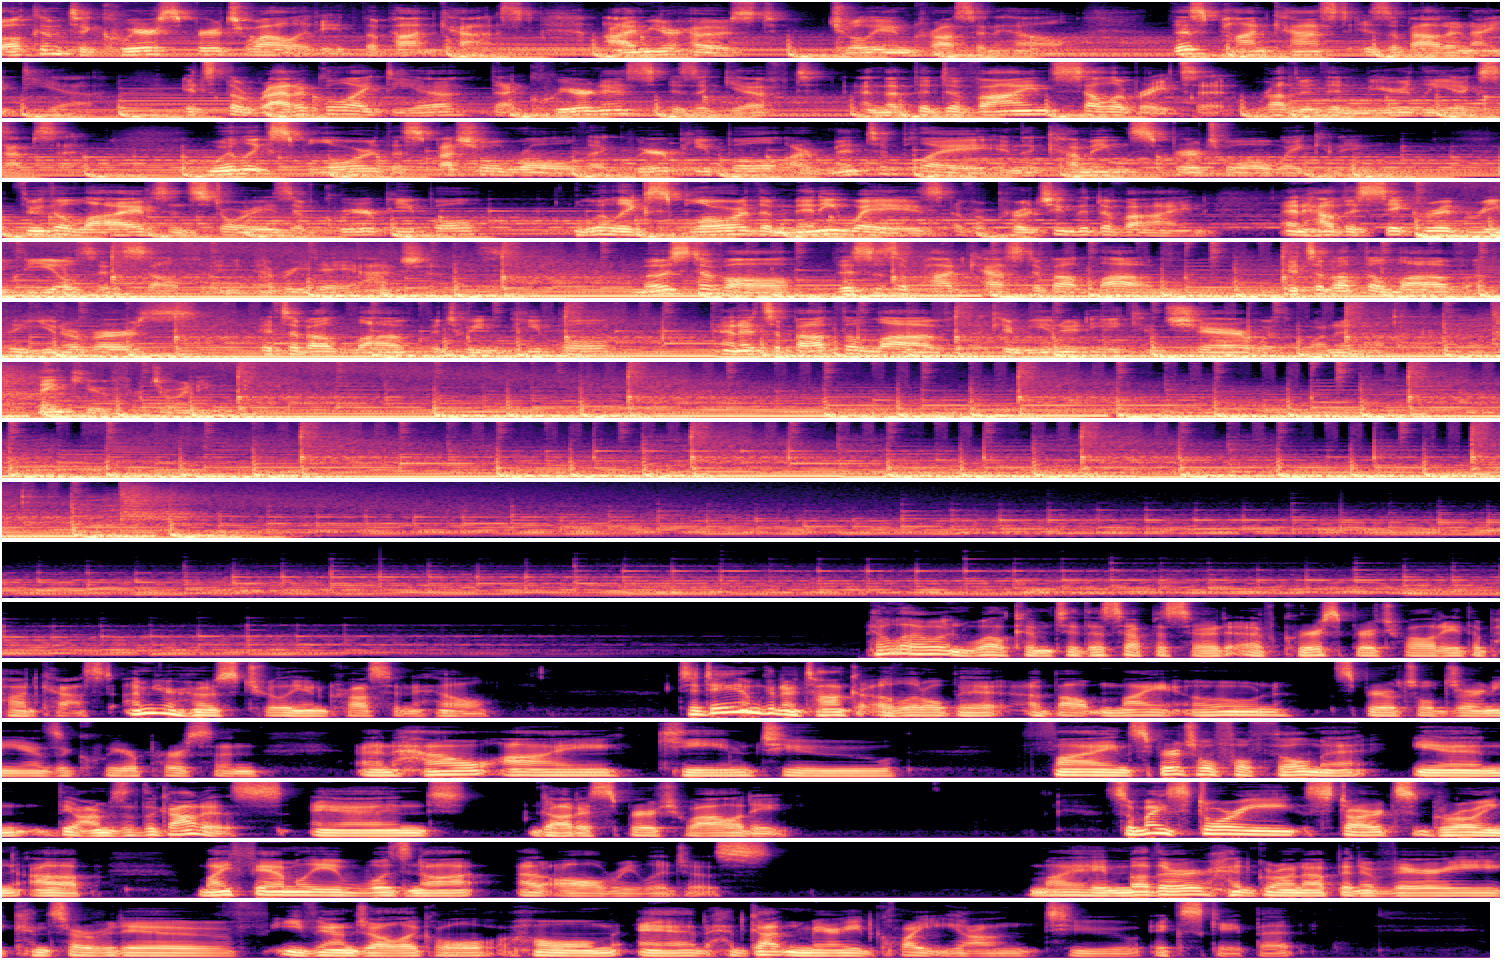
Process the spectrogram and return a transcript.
Welcome to Queer Spirituality, the podcast. I'm your host, Julian Crossan Hill. This podcast is about an idea. It's the radical idea that queerness is a gift and that the divine celebrates it rather than merely accepts it. We'll explore the special role that queer people are meant to play in the coming spiritual awakening. Through the lives and stories of queer people, we'll explore the many ways of approaching the divine and how the sacred reveals itself in everyday actions. Most of all, this is a podcast about love. It's about the love of the universe, it's about love between people, and it's about the love a community can share with one another. Thank you for joining Hello and welcome to this episode of Queer Spirituality, the podcast. I'm your host, Julian Crossan Hill. Today I'm going to talk a little bit about my own spiritual journey as a queer person and how I came to find spiritual fulfillment in the arms of the goddess and goddess spirituality. So, my story starts growing up. My family was not at all religious my mother had grown up in a very conservative evangelical home and had gotten married quite young to escape it.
